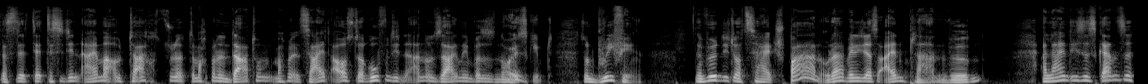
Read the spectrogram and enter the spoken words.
dass, dass, dass sie den einmal am Tag, da macht man ein Datum, macht man eine Zeit aus, da rufen sie den an und sagen dem, was es Neues gibt. So ein Briefing. Dann würden die doch Zeit sparen, oder? Wenn die das einplanen würden. Allein dieses ganze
